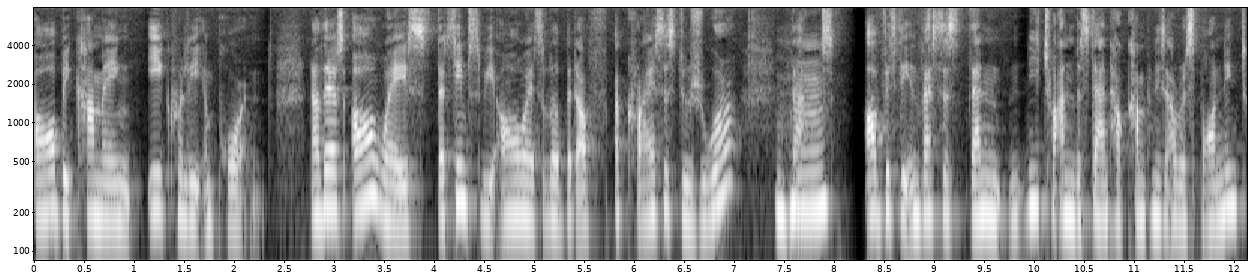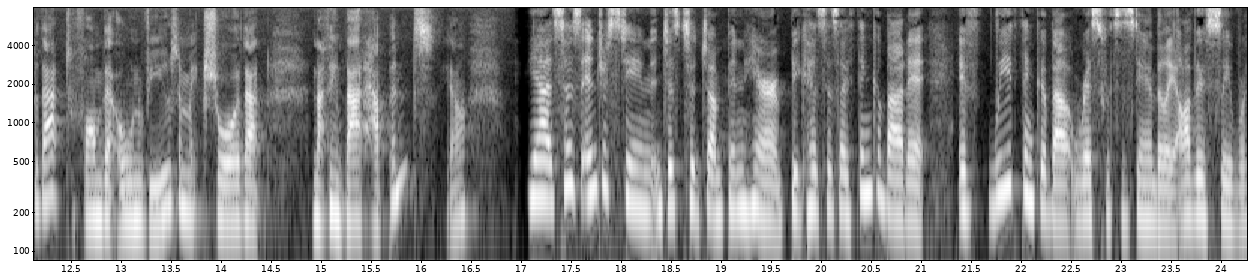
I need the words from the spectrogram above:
all becoming equally important. Now there's always there seems to be always a little bit of a crisis du jour mm-hmm. that obviously investors then need to understand how companies are responding to that to form their own views and make sure that nothing bad happens yeah yeah, so it's interesting just to jump in here because as I think about it, if we think about risk with sustainability, obviously we're,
